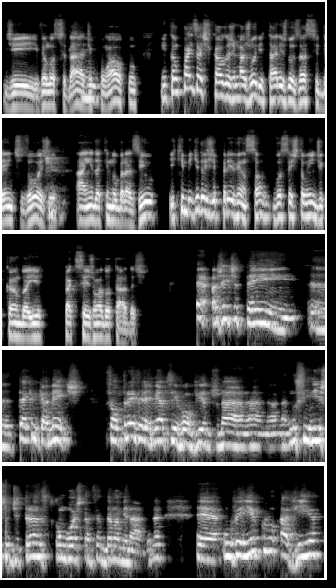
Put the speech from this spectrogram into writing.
de velocidade Sim. com álcool. Então, quais as causas majoritárias dos acidentes hoje, ainda aqui no Brasil, e que medidas de prevenção vocês estão indicando aí para que sejam adotadas? É, a gente tem, eh, tecnicamente, são três elementos envolvidos na, na, na, no sinistro de trânsito, como hoje está sendo denominado: né? É, o veículo, a via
